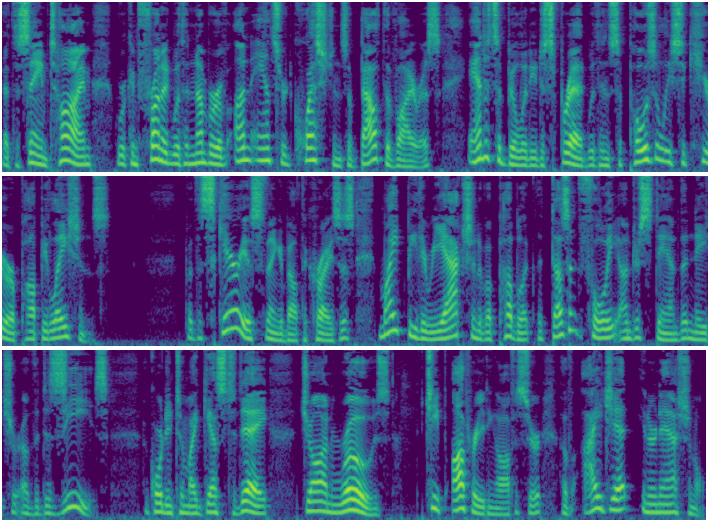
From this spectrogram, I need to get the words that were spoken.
At the same time, we're confronted with a number of unanswered questions about the virus and its ability to spread within supposedly secure populations. But the scariest thing about the crisis might be the reaction of a public that doesn't fully understand the nature of the disease, according to my guest today, John Rose, Chief Operating Officer of iJet International.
